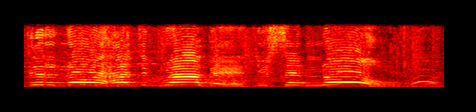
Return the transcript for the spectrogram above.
didn't know I had to grab it! You said no!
